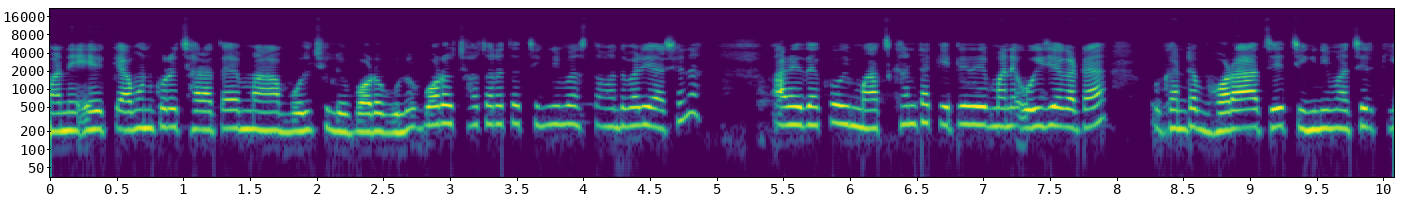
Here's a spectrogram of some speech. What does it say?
মানে এ কেমন করে ছাড়াতে মা বলছিল বড়গুলো। বড় সচরাচর চিংড়ি মাছ তো আমাদের বাড়ি আসে না। আর এ দেখো ওই মাঝখানটা কেটে মানে ওই জায়গাটা ওইখানটা ভরা আছে চিংড়ি মাছের কি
